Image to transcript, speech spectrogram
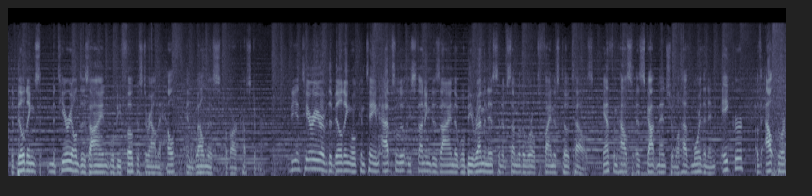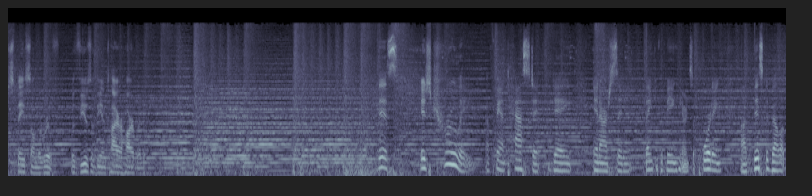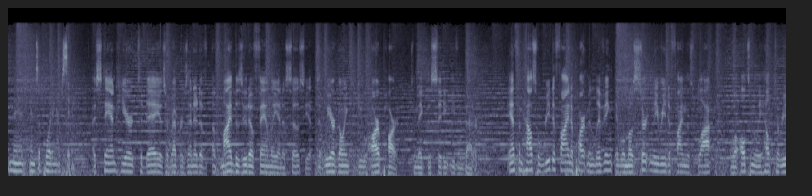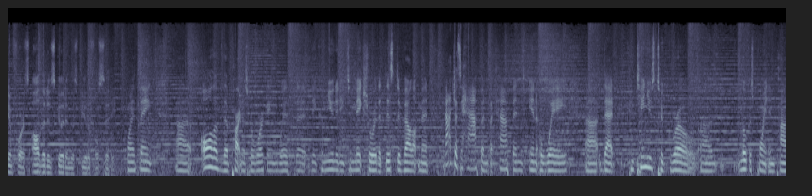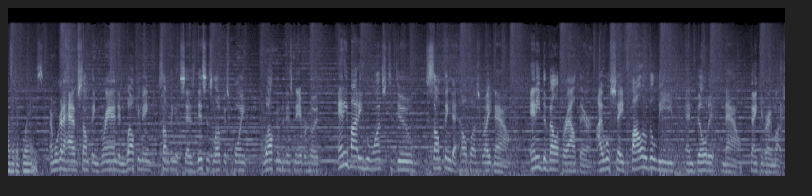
The building's material and design will be focused around the health and wellness of our customer. The interior of the building will contain absolutely stunning design that will be reminiscent of some of the world's finest hotels. Anthem House, as Scott mentioned, will have more than an acre of outdoor space on the roof with views of the entire harbor. This is truly a fantastic day in our city. Thank you for being here and supporting uh, this development and supporting our city. I stand here today as a representative of my Bozzuto family and associates that we are going to do our part to make this city even better. Anthem House will redefine apartment living. It will most certainly redefine this block and will ultimately help to reinforce all that is good in this beautiful city. I want to thank uh, all of the partners for working with the, the community to make sure that this development not just happened, but happened in a way uh, that continues to grow uh, Locust Point in positive ways. And we're going to have something grand and welcoming, something that says, This is Locust Point, welcome to this neighborhood. Anybody who wants to do something to help us right now, any developer out there, I will say follow the lead and build it now. Thank you very much.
